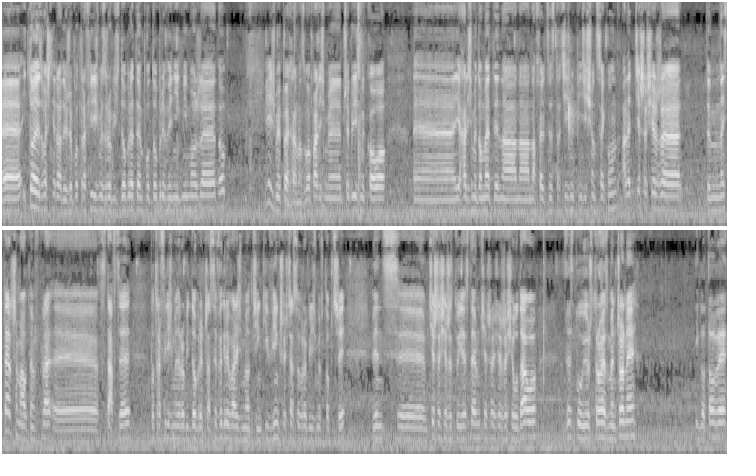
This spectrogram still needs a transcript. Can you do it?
E, I to jest właśnie radość, że potrafiliśmy zrobić dobre tempo, dobry wynik, mimo że no, mieliśmy pecha, no, złapaliśmy, przebiliśmy koło, jechaliśmy do mety na, na, na felce, straciliśmy 50 sekund, ale cieszę się, że tym najstarszym autem w, e, w stawce potrafiliśmy robić dobre czasy, wygrywaliśmy odcinki, większość czasów robiliśmy w top 3, więc e, cieszę się, że tu jestem, cieszę się, że się udało. Zespół już trochę zmęczony i gotowy,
